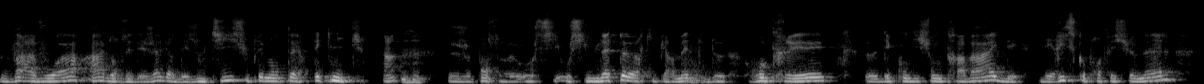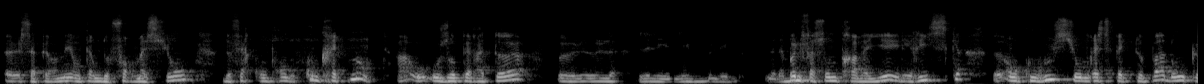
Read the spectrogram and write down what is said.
va avoir à d'ores et déjà des outils supplémentaires techniques. Hein. Je pense aussi aux simulateurs qui permettent de recréer des conditions de travail, des, risques professionnels. Ça permet en termes de formation de faire comprendre concrètement hein, aux, opérateurs la bonne façon de travailler et les risques encourus si on ne respecte pas donc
